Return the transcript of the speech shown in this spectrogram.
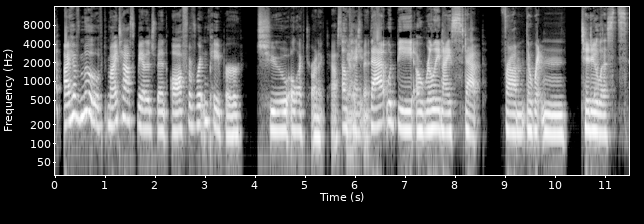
I have moved my task management off of written paper to electronic task okay, management. Okay, that would be a really nice step from the written to-do yeah. lists.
